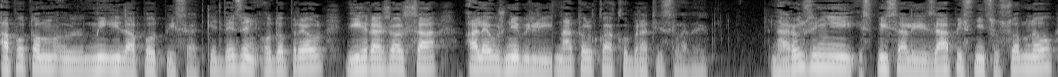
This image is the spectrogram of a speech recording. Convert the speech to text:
a potom e, mi ich dal podpísať. Keď väzeň odoprel, vyhražal sa, ale už nebyli natoľko ako v Bratislave. Na Ruzini spísali zápisnicu so mnou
